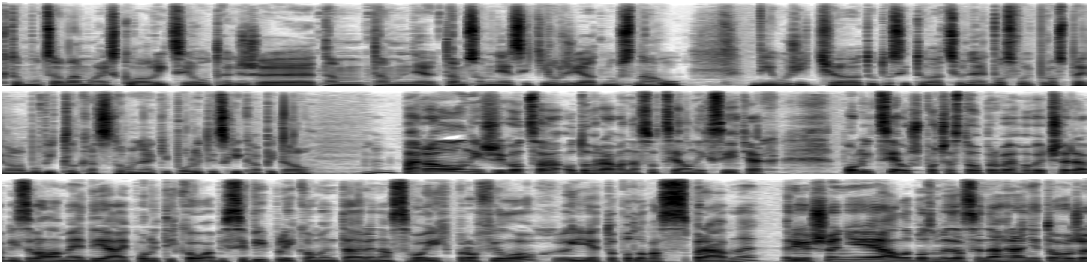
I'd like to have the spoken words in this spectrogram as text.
k tomu celému aj s koalíciou, takže tam, tam, ne, tam som necítil žiadnu snahu využiť túto situáciu nejak vo svoj prospech alebo vytlkať z toho nejaký politický kapitál. Mhm. Paralelný život sa odohráva na sociálnych sieťach. Polícia už počas toho prvého večera vyzvala médiá aj politikov, aby si vypli komentáre na svojich profiloch. Je to podľa vás správne riešenie, alebo sme zase na hrane toho, že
